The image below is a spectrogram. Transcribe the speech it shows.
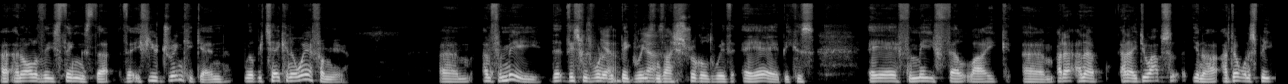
and all of these things that, that if you drink again will be taken away from you. Um, and for me, th- this was one Yeah, of the big reasons yeah. I struggled with AA because AA for me felt like, um, and, I, and, I, and I do absolutely, you know, I don't want to speak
